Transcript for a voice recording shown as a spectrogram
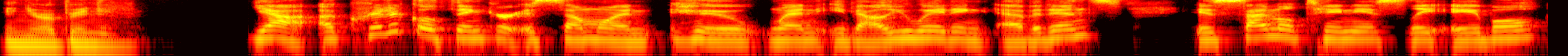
in your opinion? Yeah, a critical thinker is someone who, when evaluating evidence, is simultaneously able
